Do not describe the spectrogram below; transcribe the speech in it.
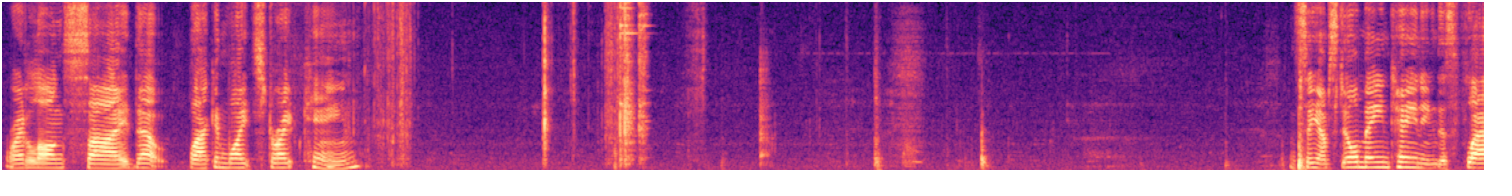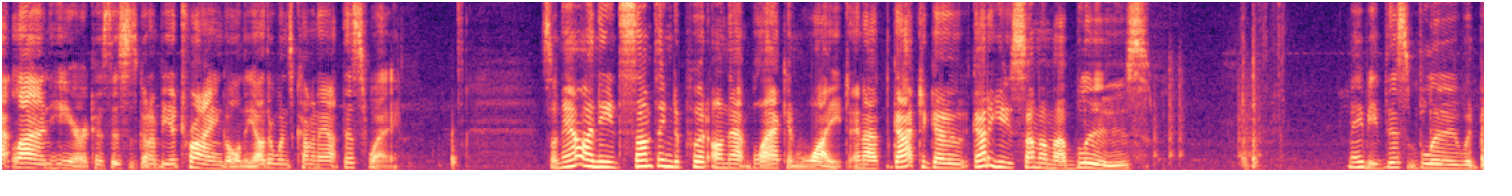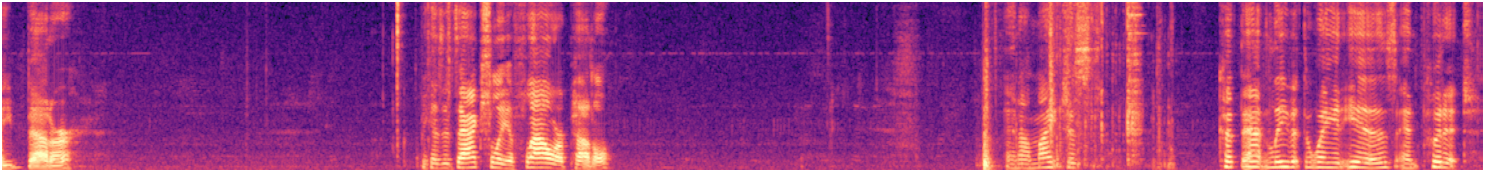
right alongside that black and white striped cane. And see, I'm still maintaining this flat line here because this is going to be a triangle and the other one's coming out this way. So now I need something to put on that black and white. And I've got to go, got to use some of my blues. Maybe this blue would be better. because it's actually a flower petal. And I might just cut that and leave it the way it is and put it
